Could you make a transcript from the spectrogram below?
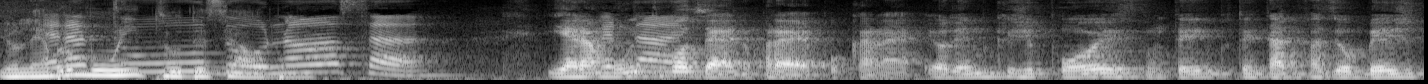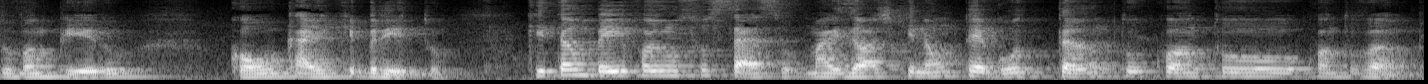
Eu lembro era muito tudo. desse álbum. Nossa. E era É muito moderno pra época, né? Eu lembro que depois, num tempo, tentaram fazer o Beijo do Vampiro com o Kaique Brito. Que também foi um sucesso, mas eu acho que não pegou tanto quanto, quanto Vamp.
